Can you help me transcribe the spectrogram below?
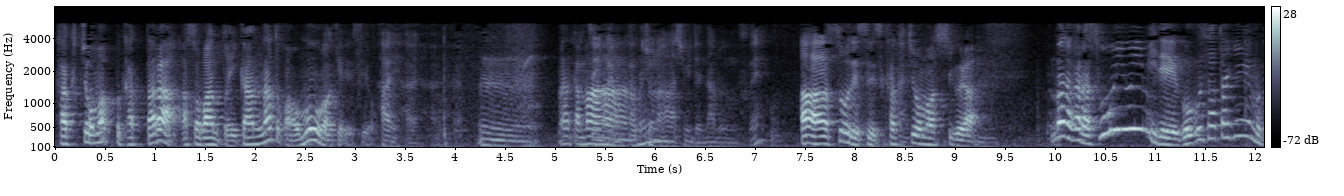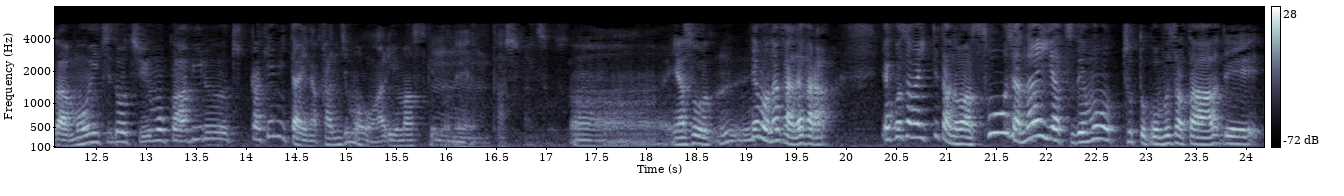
拡張マップ買ったら遊ばんといかんなとか思うわけですよ。はいはいはいはい。うん。なんかまあ、前回の拡張の話みたいになるんですね。ああ、そうです、そうです。拡張まっしぐら。まあだからそういう意味で、ご無沙汰ゲームがもう一度注目を浴びるきっかけみたいな感じもありますけどね。うん確かにそうですね。うんいや、そう。んでもなんか、だから、ヤコさんが言ってたのは、そうじゃないやつでも、ちょっとご無沙汰で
